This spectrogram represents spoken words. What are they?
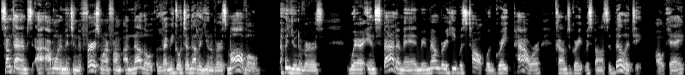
sometimes I, I want to mention the first one from another, let me go to another universe, Marvel universe, where in Spider Man, remember, he was taught with great power comes great responsibility. Okay.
